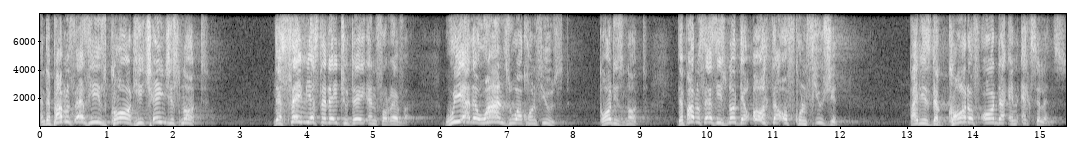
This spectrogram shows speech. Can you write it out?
And the Bible says He is God, He changes not. The same yesterday, today, and forever. We are the ones who are confused. God is not. The Bible says He's not the author of confusion, but He's the God of order and excellence.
